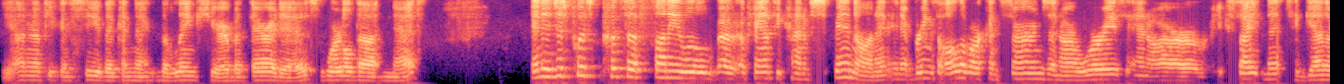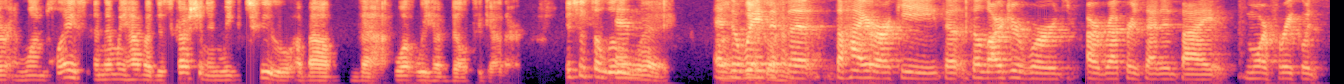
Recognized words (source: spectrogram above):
Yeah, I don't know if you can see the connect the link here, but there it is, Wordle.net. And it just puts puts a funny little, a fancy kind of spin on it, and it brings all of our concerns and our worries and our excitement together in one place, and then we have a discussion in week two about that, what we have built together. It's just a little and, way. And uh, the way yeah, that the, the hierarchy, the, the larger words are represented by more frequent,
